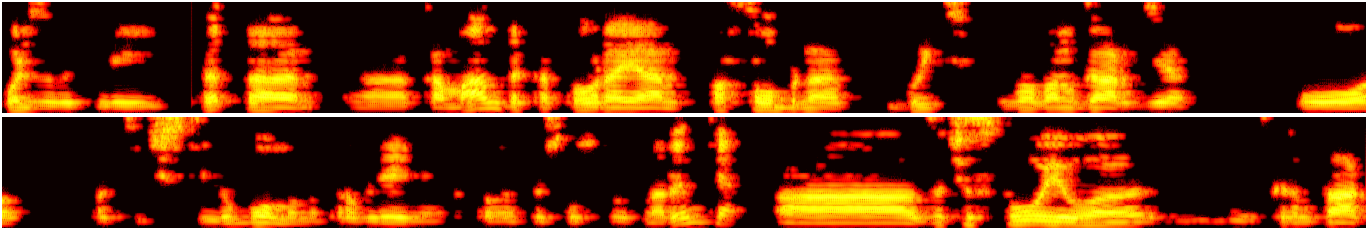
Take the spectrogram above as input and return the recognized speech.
пользователей – это а, команда, которая способна быть в авангарде по практически любому направлению, которое присутствует на рынке. А зачастую скажем так,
